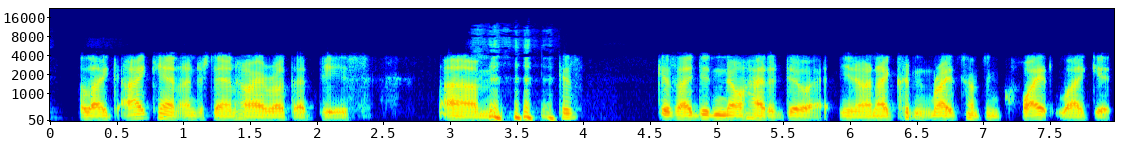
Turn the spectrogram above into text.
like. I can't understand how I wrote that piece because um, because I didn't know how to do it, you know, and I couldn't write something quite like it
